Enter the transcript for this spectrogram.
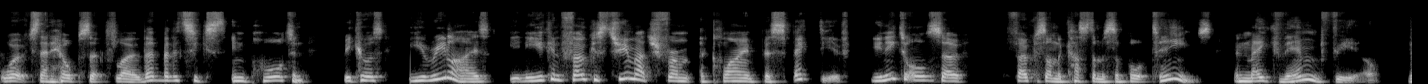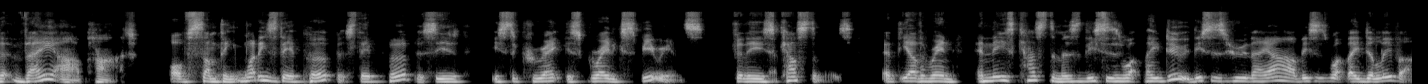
works, that helps it flow. That, but it's important because you realize you can focus too much from a client perspective. You need to also focus on the customer support teams and make them feel that they are part of something. What is their purpose? Their purpose is, is to create this great experience for these yeah. customers at the other end. And these customers, this is what they do. This is who they are. This is what they deliver.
